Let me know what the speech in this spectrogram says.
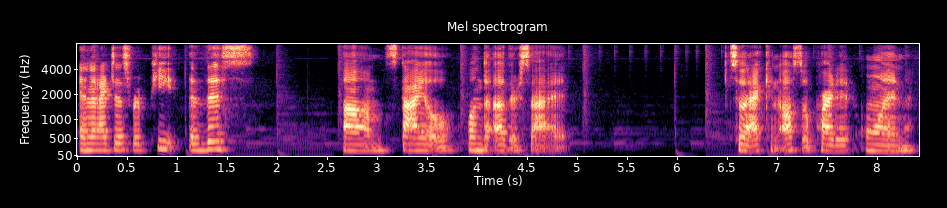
And then I just repeat this um, style on the other side. So that I can also part it on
